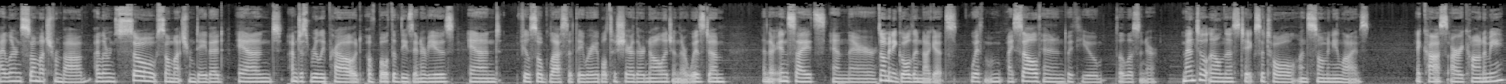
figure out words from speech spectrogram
I learned so much from Bob. I learned so, so much from David. And I'm just really proud of both of these interviews and feel so blessed that they were able to share their knowledge and their wisdom and their insights and their so many golden nuggets with myself and with you, the listener. Mental illness takes a toll on so many lives. It costs our economy,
